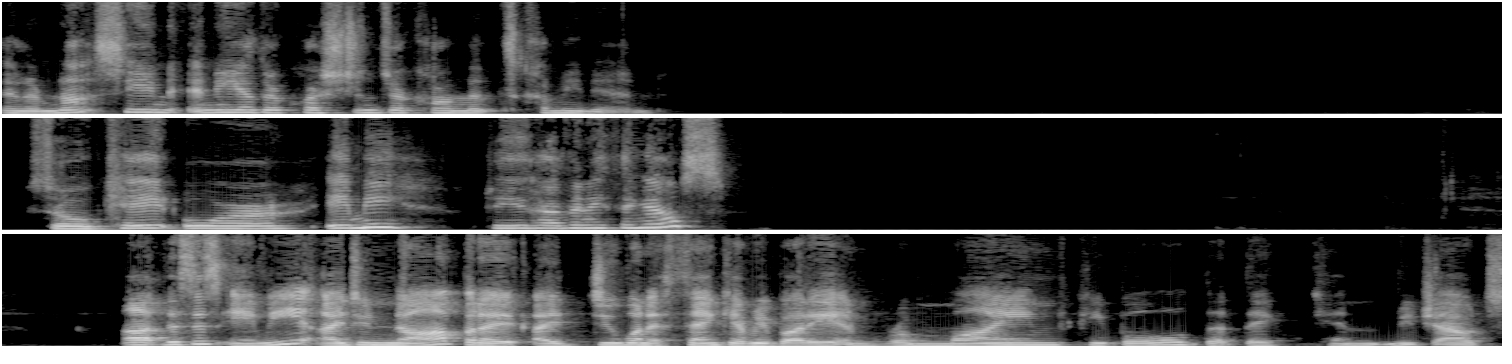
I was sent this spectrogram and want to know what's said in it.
And I'm not seeing any other questions or comments coming in. So Kate or Amy, do you have anything else? Uh, this is Amy. I do not, but I, I do want to thank everybody and remind people that they can reach out.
